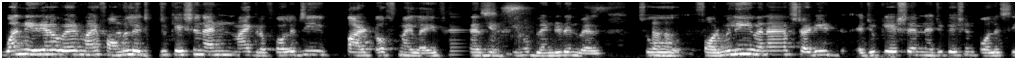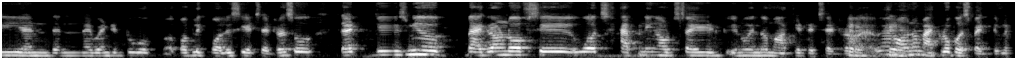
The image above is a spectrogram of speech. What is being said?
one area where my formal education and my graphology part of my life has Yes. you know blended in well so Uh-huh. formally when i have studied education education policy and then i went into uh, public policy etc so that gives me a background of say what's happening outside you know in the market etc correct. on a macro perspective like,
